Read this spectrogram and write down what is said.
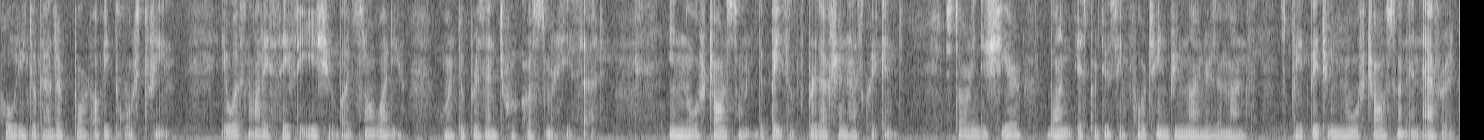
holding together part of a door stream. It was not a safety issue, but it's not what you want to present to a customer, he said. In North Charleston, the pace of production has quickened. Starting this year, Boeing is producing 14 Dreamliners a month, split between North Charleston and Everett,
